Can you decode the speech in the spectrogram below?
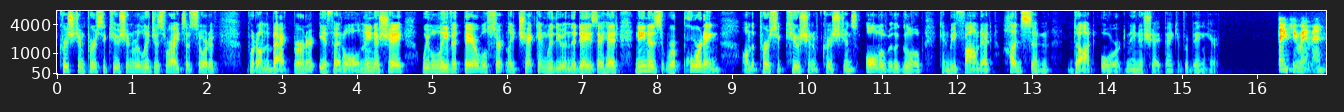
Christian persecution, religious rights are sort of put on the back burner, if at all. Nina Shea, we will leave it there. We'll certainly check in with you in the days ahead. Nina's reporting on the persecution of Christians all over the globe can be found at hudson.org. Nina Shea, thank you for being here. Thank you, Raymond.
